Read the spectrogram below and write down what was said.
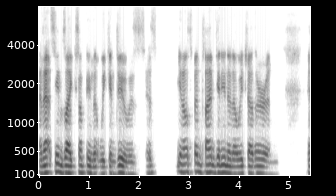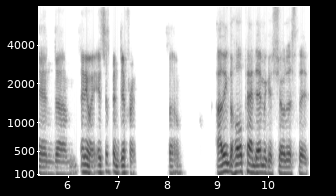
and that seems like something that we can do is is you know spend time getting to know each other and and um anyway it's just been different so i think the whole pandemic has showed us that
